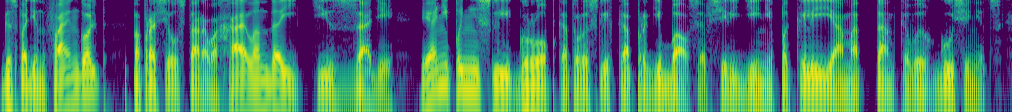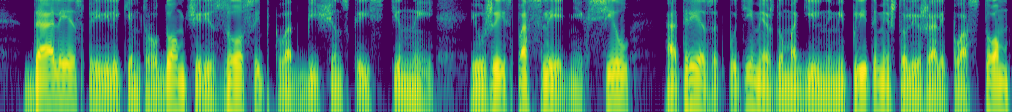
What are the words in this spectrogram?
Господин Файнгольд попросил старого Хайланда идти сзади, и они понесли гроб, который слегка прогибался в середине по колеям от танковых гусениц. Далее, с превеликим трудом, через осыпь кладбищенской стены, и уже из последних сил — Отрезок пути между могильными плитами, что лежали пластом,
